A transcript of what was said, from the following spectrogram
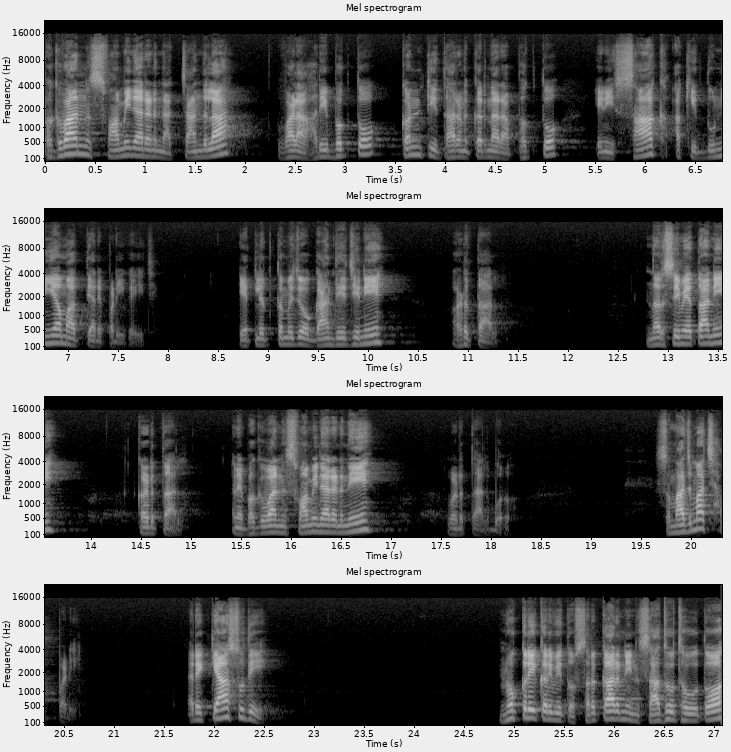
ભગવાન સ્વામિનારાયણના ચાંદલા વાળા હરિભક્તો કંઠી ધારણ કરનારા ભક્તો એની સાખ આખી દુનિયામાં અત્યારે પડી ગઈ છે. એટલે તમે જો ગાંધીજીની હડતાલ, નરસિંહ મહેતાની કડતાલ અને ભગવાન સ્વામિનારાયણની વડતાલ બોલો. સમાજમાં છાપ પડી. અરે ક્યાં સુધી? નોકરી કરવી તો સરકારની સાધુ થવું તો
